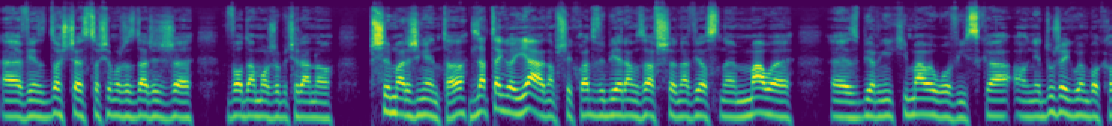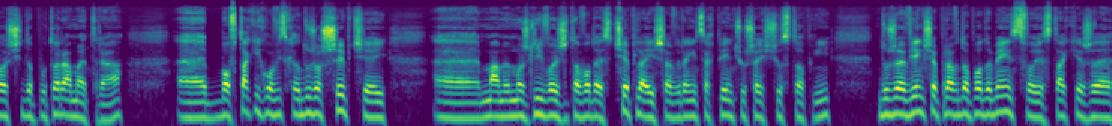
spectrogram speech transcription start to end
e, więc dość często się może zdarzyć, że woda może być rano przymarznięta. Dlatego ja na przykład wybieram zawsze na wiosnę małe e, zbiorniki, małe łowiska o niedużej głębokości do 1,5 metra, bo w takich łowiskach dużo szybciej e, mamy możliwość, że ta woda jest cieplejsza w granicach 5-6 stopni. Dużo większe prawdopodobieństwo jest takie, że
